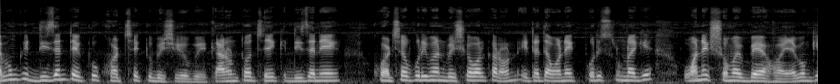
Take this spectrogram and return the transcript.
এবং কি ডিজাইনটা একটু খরচা একটু বেশি হবে। কারণটা হচ্ছে ডিজাইনে খরচার পরিমাণ বেশি হওয়ার কারণ এটাতে অনেক পরিশ্রম লাগে, অনেক সময় ব্যয় হয় এবং কি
